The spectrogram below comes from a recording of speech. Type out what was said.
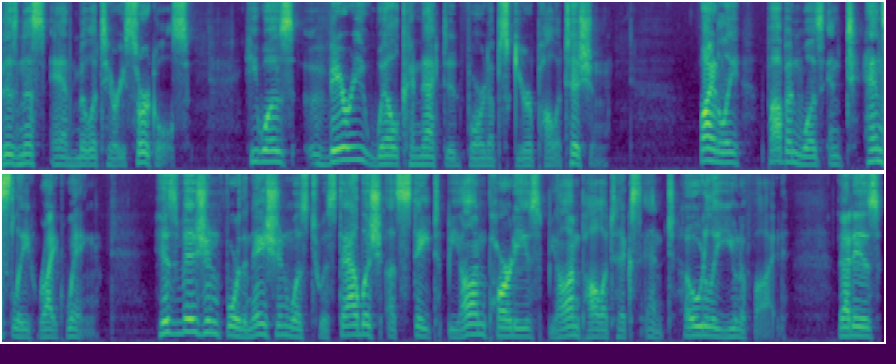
business, and military circles. He was very well connected for an obscure politician. Finally, Papen was intensely right wing. His vision for the nation was to establish a state beyond parties, beyond politics, and totally unified. That is,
